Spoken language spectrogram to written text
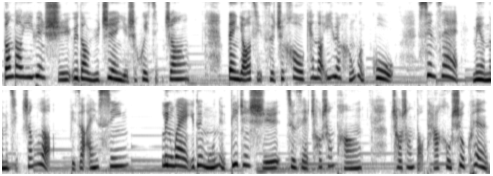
刚到医院时遇到余震也是会紧张，但摇几次之后看到医院很稳固，现在没有那么紧张了，比较安心。另外一对母女地震时就在超商旁，超商倒塌后受困，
